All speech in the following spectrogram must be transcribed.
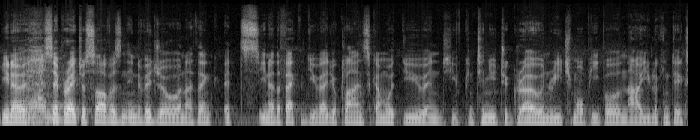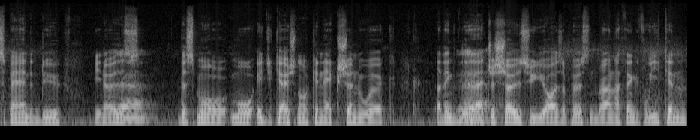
you know Yeah, separate yourself as an individual. And I think it's you know the fact that you've had your clients come with you and you've continued to grow and reach more people. And now you're looking to expand and do you know this Yeah. this more more educational connection work. I think that, Yeah. that just shows who you are as a person, bro. And I think if we can,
